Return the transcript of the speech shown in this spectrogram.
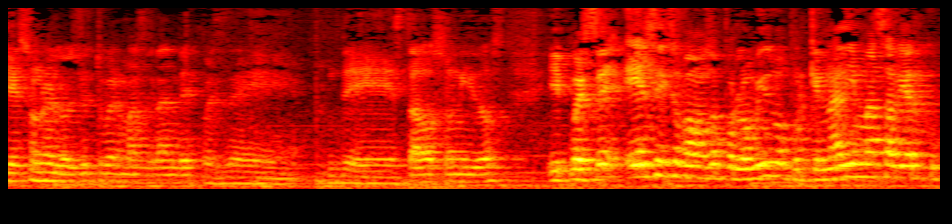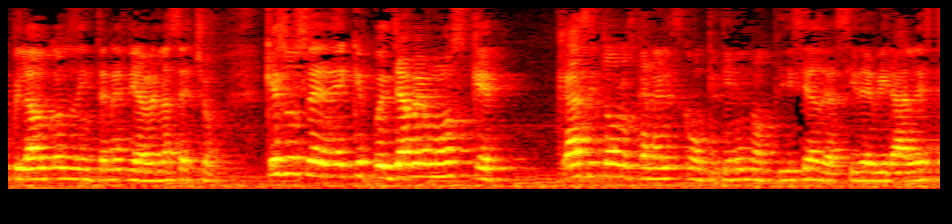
que es uno de los youtubers más grandes pues, de, de Estados Unidos. Y pues eh, él se hizo famoso por lo mismo, porque nadie más había recopilado cosas de internet y haberlas hecho. ¿Qué sucede? Que pues ya vemos que casi todos los canales como que tienen noticias de así de virales.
